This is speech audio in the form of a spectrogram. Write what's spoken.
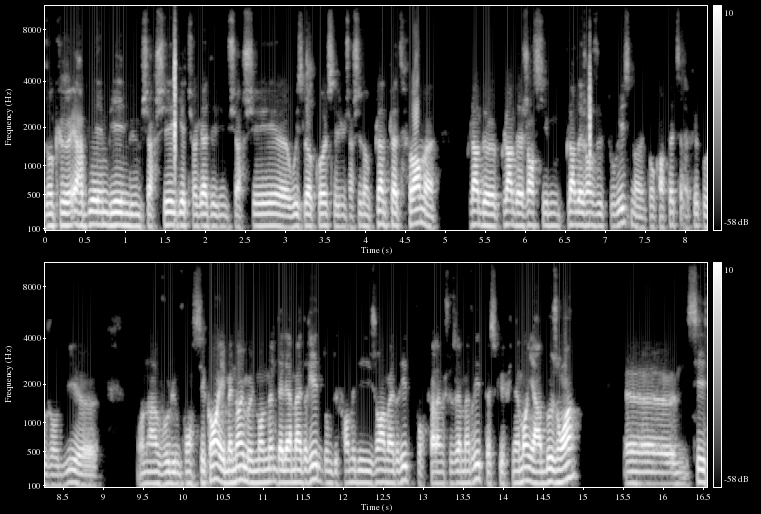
Donc euh, Airbnb est venu me chercher, Get Your Guide est venu me chercher, euh, With Local est venu me chercher, donc plein de plateformes, plein de plein d'agences plein d'agences de tourisme. Donc en fait, ça fait qu'aujourd'hui euh, on a un volume conséquent et maintenant ils me demandent même d'aller à Madrid, donc de former des gens à Madrid pour faire la même chose à Madrid parce que finalement il y a un besoin. Euh, c'est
